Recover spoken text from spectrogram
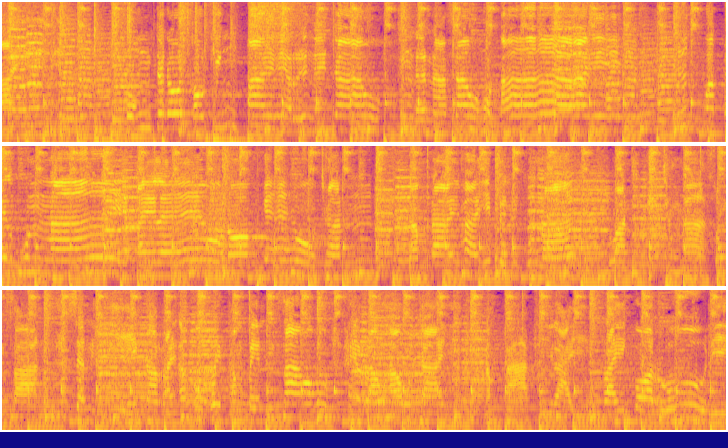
คงจะโดนเขา นี้กะไรเอโอ้ยทำเป็นเศร้า ให้เราเอาใจ น้ำตาพี่ไหลใครก็รู้ดี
